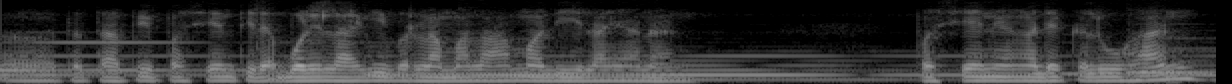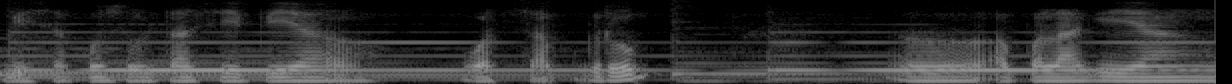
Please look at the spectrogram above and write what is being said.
Uh, tetapi pasien tidak boleh lagi berlama-lama di layanan. Pasien yang ada keluhan bisa konsultasi via WhatsApp group. Uh, apalagi yang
